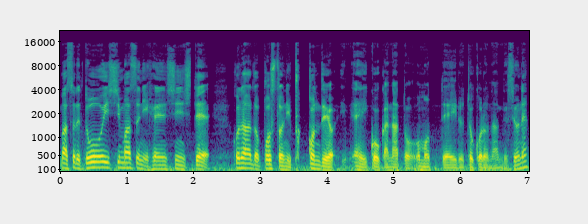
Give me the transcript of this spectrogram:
まあそれ同意しますに返信して、この後ポストに突っ込んでい、こうかなと思っているところなんですよね。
